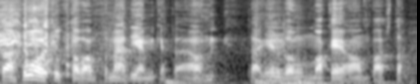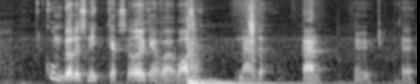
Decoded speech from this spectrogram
tää on huolestuttavaa, mutta mä en tiedä mikä tää on. Tää kertoo mun makea hampaasta. Kumpi oli Snickers, oikea vai vasen? Näytä. N, Y, T.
